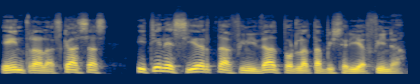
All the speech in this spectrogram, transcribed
entra a las casas y tiene cierta afinidad por la tapicería fina.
